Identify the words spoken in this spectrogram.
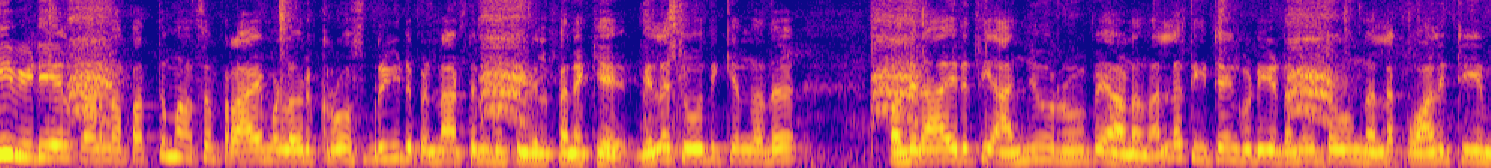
ഈ വീഡിയോയിൽ കാണുന്ന പത്ത് മാസം പ്രായമുള്ള ഒരു ക്രോസ് ബ്രീഡ് പെണ്ണാട്ടിൻകുട്ടി വിൽപ്പനയ്ക്ക് വില ചോദിക്കുന്നത് പതിനായിരത്തി അഞ്ഞൂറ് രൂപയാണ്. നല്ല തീറ്റയും കൂടി ഇടനീട്ടവും നല്ല ക്വാളിറ്റിയും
